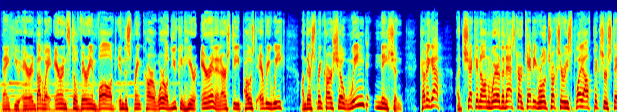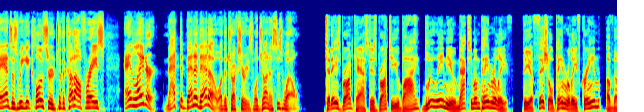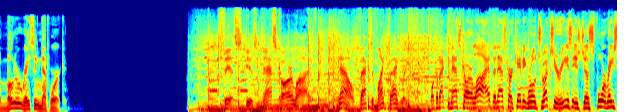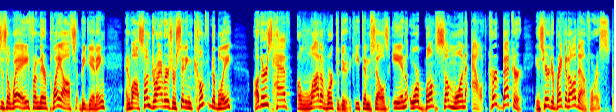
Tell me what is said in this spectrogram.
Thank you, Erin. By the way, Erin's still very involved in the sprint car world. You can hear Erin and our Steve post every week on their sprint car show, Winged Nation. Coming up, a check in on where the NASCAR Camping World Truck Series playoff picture stands as we get closer to the cutoff race. And later, Matt DiBenedetto of the Truck Series will join us as well. Today's broadcast is brought to you by Blue Emu Maximum Pain Relief, the official pain relief cream of the Motor Racing Network. This is NASCAR Live. Now, back to Mike Bagley. Welcome back to NASCAR Live. The NASCAR Camping World Truck Series is just four races away from their playoffs beginning. And while some drivers are sitting comfortably, others have a lot of work to do to keep themselves in or bump someone out. Kurt Becker is here to break it all down for us.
